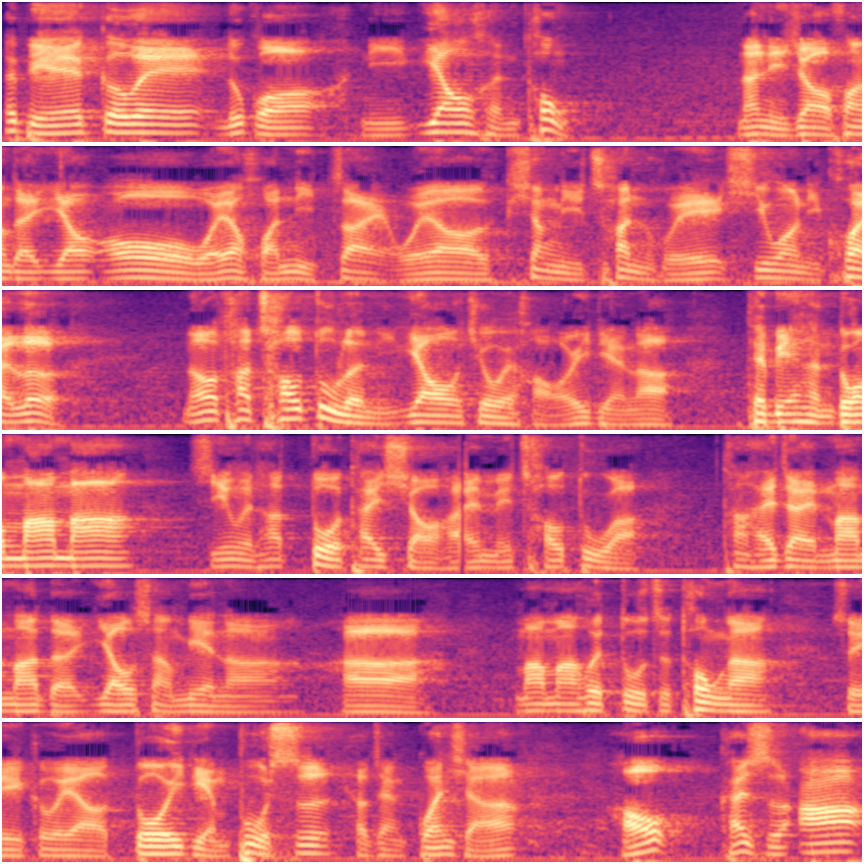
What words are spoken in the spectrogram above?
特别各位，如果你腰很痛，那你就要放在腰哦，我要还你债，我要向你忏悔，希望你快乐。然后他超度了，你腰就会好一点了。特别很多妈妈是因为她堕胎小孩没超度啊，她还在妈妈的腰上面啊，啊，妈妈会肚子痛啊，所以各位要多一点布施，要这样观想。好，开始啊，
